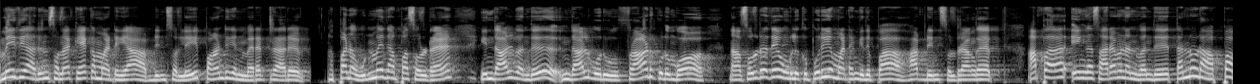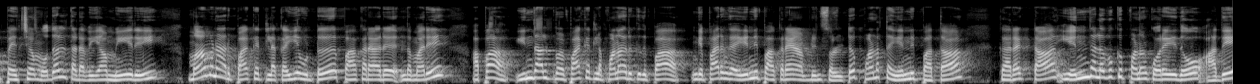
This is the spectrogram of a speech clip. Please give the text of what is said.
அமைதியாருன்னு சொன்னால் கேட்க மாட்டியா அப்படின்னு சொல்லி பாண்டியன் மிரட்டுறாரு. அப்பா நான் உண்மைதான்ப்பா சொல்கிறேன் இந்த ஆள் வந்து இந்த ஆள் ஒரு ஃப்ராடு குடும்பம். நான் சொல்கிறதே உங்களுக்கு புரிய மாட்டேங்குதுப்பா அப்படின்னு சொல்கிறாங்க அப்போ எங்கள் சரவணன் வந்து தன்னோட அப்பா பேச்சை முதல் தடவையாக மீறி மாமனார் பாக்கெட்டில் கையை விட்டு பார்க்குறாரு இந்த மாதிரி அப்பா இந்த ஆள் பாக்கெட்டில் பணம் இருக்குதுப்பா. இங்கே பாருங்க எண்ணி பார்க்குறேன் அப்படின்னு சொல்லிட்டு பணத்தை எண்ணி பார்த்தா கரெக்டாக எந்த அளவுக்கு பணம் குறையுதோ அதே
